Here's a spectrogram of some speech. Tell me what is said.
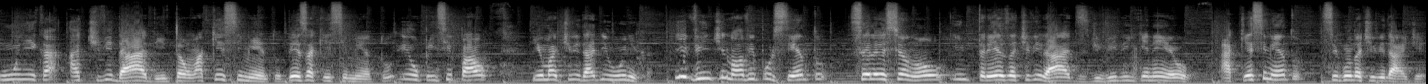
única atividade. Então, aquecimento, desaquecimento e o principal em uma atividade única. E 29% selecionou em três atividades, dividem que nem eu. Aquecimento, segunda atividade,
